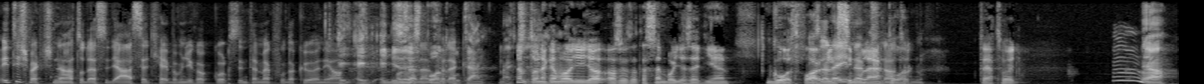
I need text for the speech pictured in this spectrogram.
itt is megcsináltod ezt, hogy állsz egy helyben, mondjuk akkor szinte meg fognak ölni a, egy, egy, egy bizonyos pont után Nem tudom, nekem valahogy így az jutott eszembe, hogy ez egy ilyen gold farming szimulátor. Tehát, hogy mm, ja.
